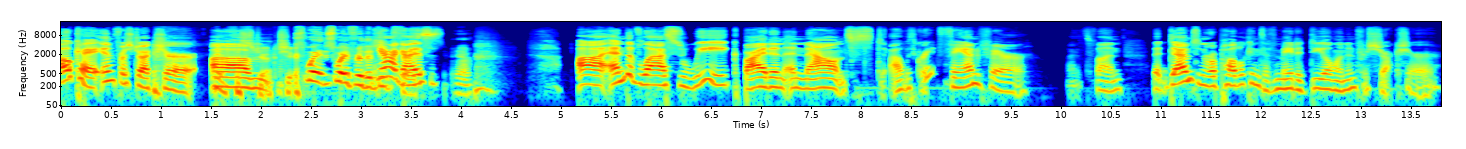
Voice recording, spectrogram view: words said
Okay, infrastructure. Um, infrastructure. Just wait, just wait for the. yeah, guys. Yeah. Uh, end of last week, Biden announced uh, with great fanfare. That's fun. That Dems and Republicans have made a deal on infrastructure.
